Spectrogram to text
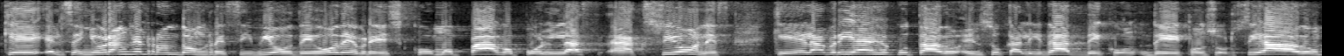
que el señor Ángel Rondón recibió de Odebrecht como pago por las acciones que él habría ejecutado en su calidad de, consorciado,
